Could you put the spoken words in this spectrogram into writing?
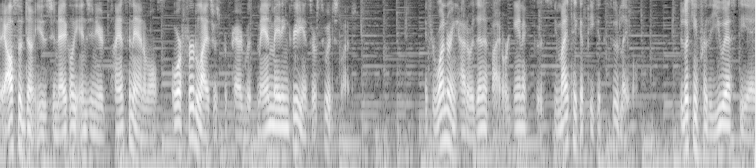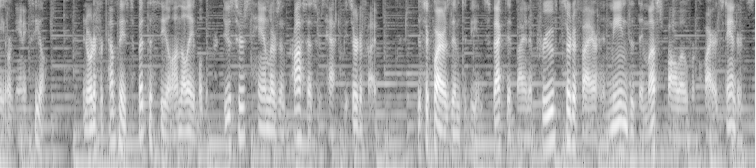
They also don't use genetically engineered plants and animals or fertilizers prepared with man made ingredients or sewage sludge. If you're wondering how to identify organic foods, you might take a peek at the food label. You're looking for the USDA organic seal. In order for companies to put the seal on the label, the producers, handlers, and processors have to be certified. This requires them to be inspected by an approved certifier and means that they must follow required standards.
